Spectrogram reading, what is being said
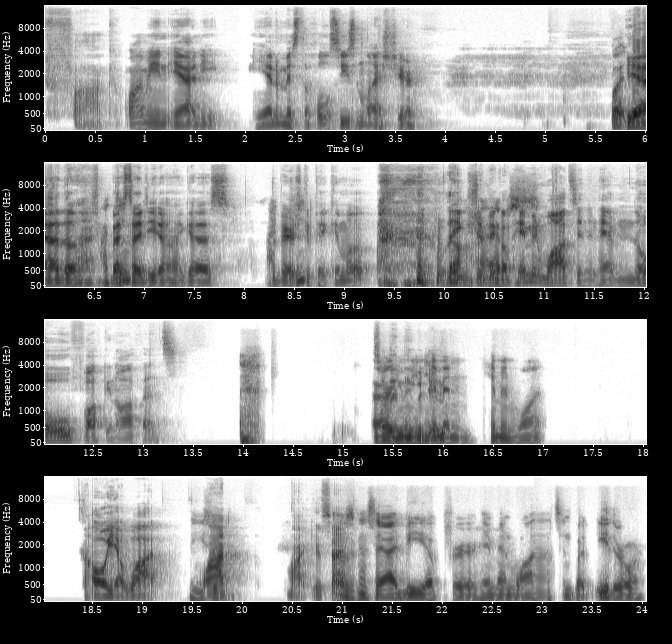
Fuck. Well, I mean, yeah, and he he had to miss the whole season last year. But yeah, the I best think, idea, I guess. The Bears think, could pick him up. they no, should pick up him and Watson and have no fucking offense. or oh, you mean him do. and him and Watt? Oh yeah, Watt. He's Watt. A, Watt. You're I was gonna say I'd be up for him and Watson, but either or.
